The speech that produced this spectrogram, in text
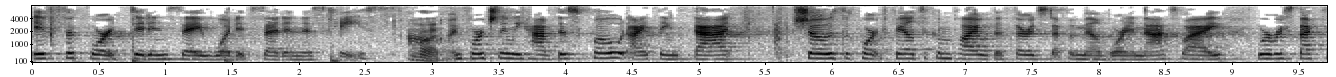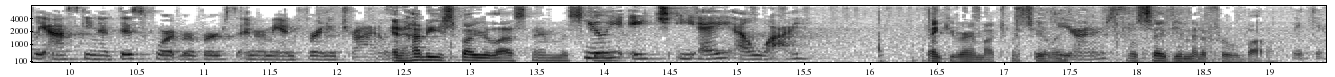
if the court didn't say what it said in this case. Um, Unfortunately, we have this quote. I think that shows the court failed to comply with the third step of Melbourne, and that's why we're respectfully asking that this court reverse and remand for a new trial. And how do you spell your last name, Ms. Healy? Healy, H-E-A-L-Y. Thank you very much, Ms. Thank you, Healy. Your Honors. We'll save you a minute for rebuttal. Thank you.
